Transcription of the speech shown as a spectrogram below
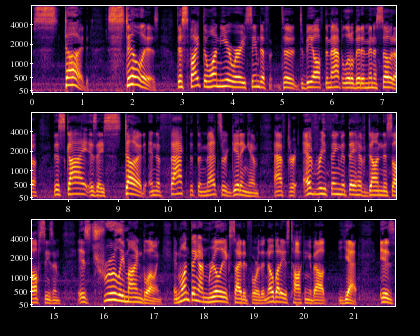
stud still is despite the one year where he seemed to to to be off the map a little bit in Minnesota this guy is a stud, and the fact that the Mets are getting him after everything that they have done this offseason is truly mind blowing. And one thing I'm really excited for that nobody is talking about yet is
